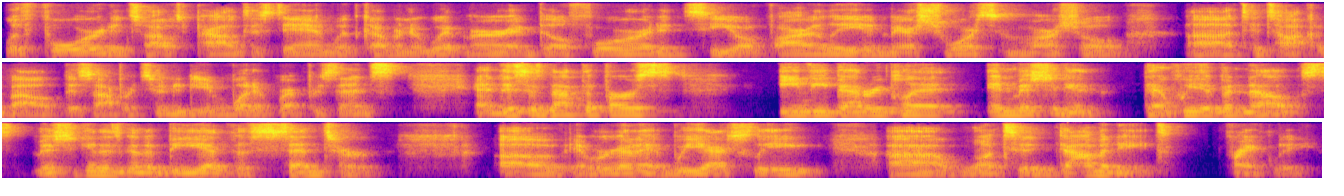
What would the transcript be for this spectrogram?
with Ford. And so I was proud to stand with Governor Whitmer and Bill Ford and CEO Farley and Mayor Schwartz from Marshall uh, to talk about this opportunity and what it represents. And this is not the first EV battery plant in Michigan that we have announced. Michigan is going to be at the center of, and we're going to, we actually uh, want to dominate, frankly,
